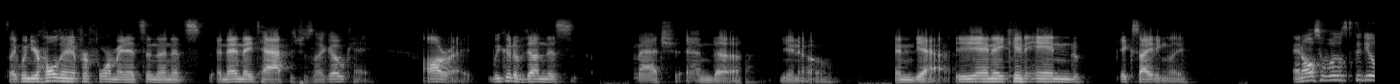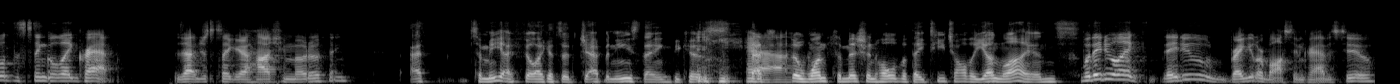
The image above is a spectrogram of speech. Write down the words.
It's like when you're holding it for four minutes, and then it's and then they tap. It's just like, okay, all right, we could have done this match, and uh, you know, and yeah, and it can end excitingly. And also, what's the deal with the single leg crab? Is that just like a Hashimoto thing? To me, I feel like it's a Japanese thing because yeah. that's the one submission hold that they teach all the young lions. But they do like they do regular Boston crabs too.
